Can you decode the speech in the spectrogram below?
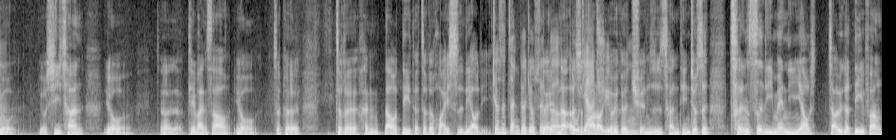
有有西餐，有。呃，铁板烧有这个这个很道地的这个怀石料理，就是整个就是对。那二十八楼有一个全日餐厅，就是城市里面你要找一个地方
